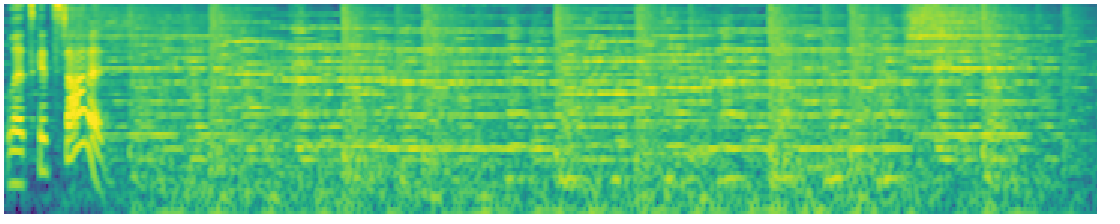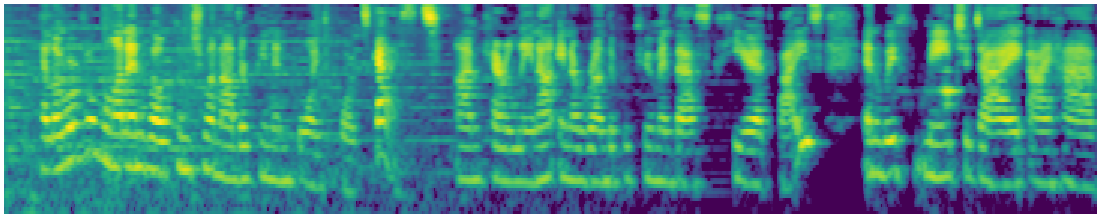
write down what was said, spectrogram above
Let's get started. And welcome to another Pin and Point podcast. I'm Carolina, and I run the procurement desk here at Pace. And with me today, I have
